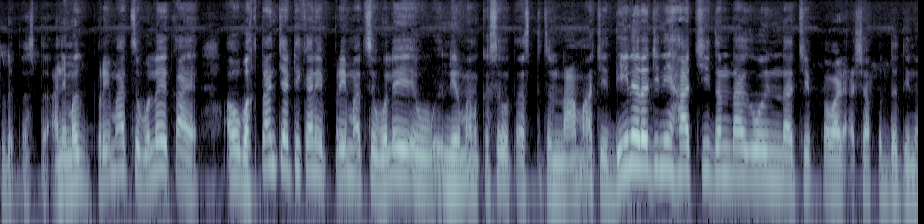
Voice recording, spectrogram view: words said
पडत असतं. आणि मग प्रेमाचं वलय काय? अहो भक्तांच्या ठिकाणी प्रेमाचं वलय निर्माण कसं होत असतं? तर नामाचे दिनरजनी हाची धंदा गोविंदाचे पवाडे अशा पद्धतीनं.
